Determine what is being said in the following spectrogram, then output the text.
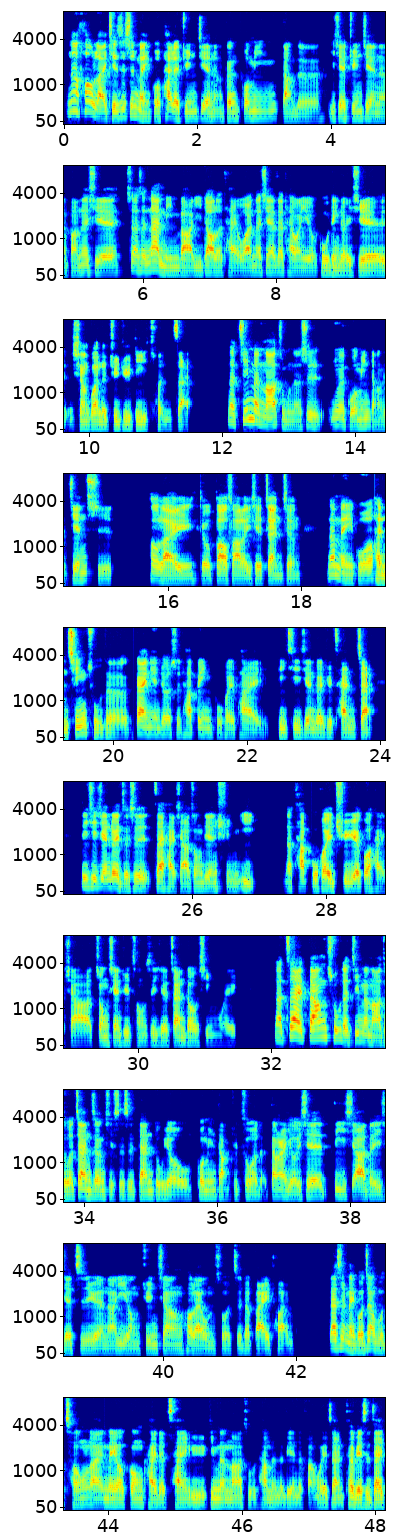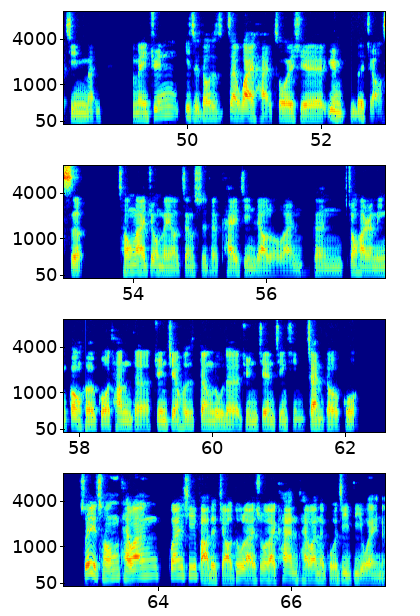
那后来其实是美国派了军舰呢，跟国民党的一些军舰呢，把那些算是难民吧，移到了台湾。那现在在台湾也有固定的一些相关的聚居地存在。那金门马祖呢，是因为国民党的坚持。后来就爆发了一些战争。那美国很清楚的概念就是，他并不会派第七舰队去参战。第七舰队只是在海峡中间巡弋，那他不会去越过海峡中线去从事一些战斗行为。那在当初的金门马祖的战争，其实是单独由国民党去做的。当然有一些地下的一些支援啊，义勇军，像后来我们所知的白团。但是美国政府从来没有公开的参与金门马祖他们那边的防卫战，特别是在金门，美军一直都是在外海做一些运补的角色，从来就没有正式的开进廖罗湾跟中华人民共和国他们的军舰或是登陆的军舰进行战斗过。所以从台湾关系法的角度来说，来看台湾的国际地位呢，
